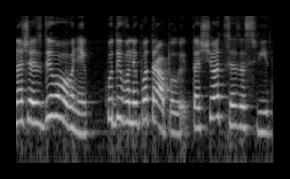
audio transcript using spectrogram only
наче здивовані, куди вони потрапили та що це за світ.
